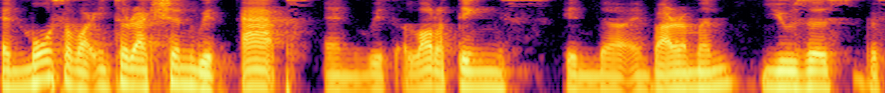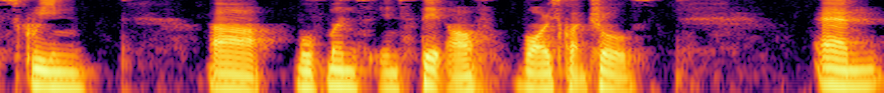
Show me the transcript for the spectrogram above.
and most of our interaction with apps and with a lot of things in the environment uses the screen uh, movements instead of voice controls. And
